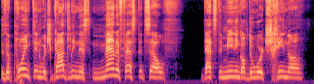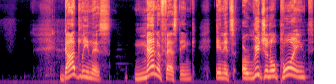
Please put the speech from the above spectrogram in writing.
the point in which godliness manifests itself. That's the meaning of the word Shechina. Godliness manifesting in its original point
